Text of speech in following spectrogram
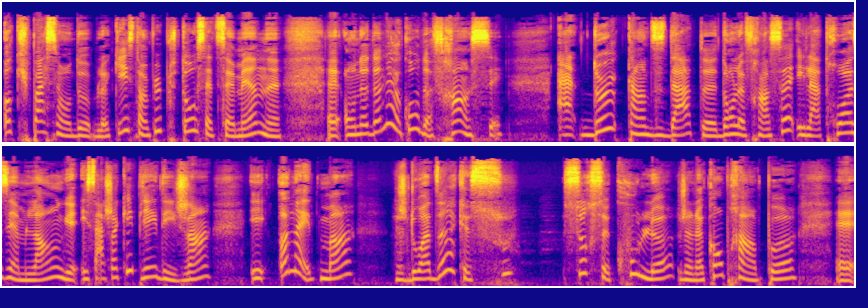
Occupation double. Ok, c'est un peu plus tôt cette semaine. on a donné un cours de français à deux candidates dont le français est la troisième langue et ça a choqué bien des gens. Et honnêtement, je dois dire que sous sur ce coup-là, je ne comprends pas euh,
